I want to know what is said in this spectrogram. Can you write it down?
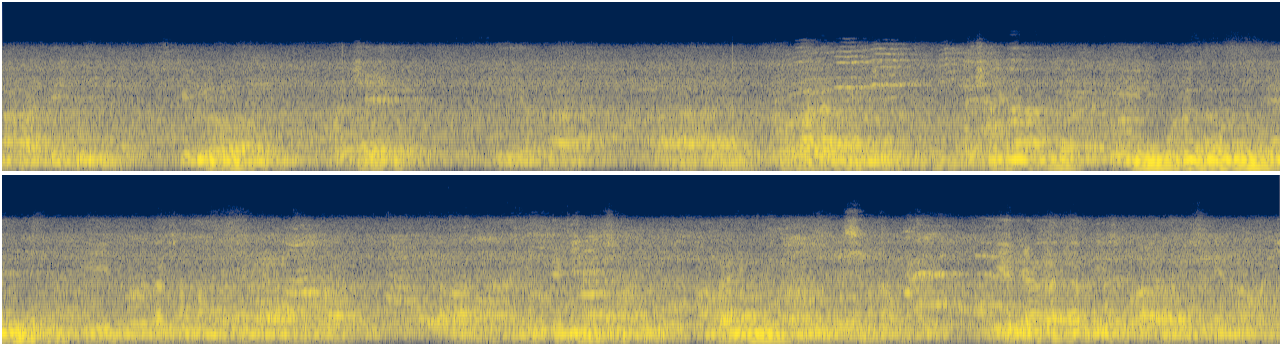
కాబట్టి స్కిన్లో వచ్చే ఈ యొక్క ఆ, రోగాల గురించి స్పెషల్గా ఈ మూలలో వచ్చే ఈ రోగాలకు సంబంధించిన రోగాలు, తర్వాత ఇన్ఫెక్షన్స్ అవన్నీ మనం ఏ జాగ్రత్తలు తీసుకోవాలి స్కిన్లో వచ్చే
